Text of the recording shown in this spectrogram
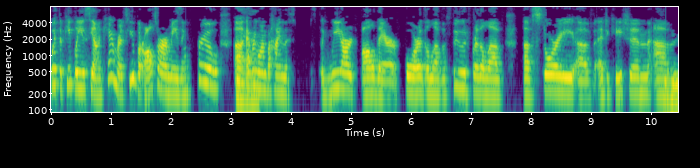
with the people you see on camera it's you but also our amazing crew uh, yeah. everyone behind the like we are all there for the love of food for the love of story of education um, mm-hmm.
